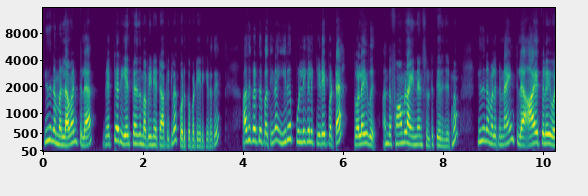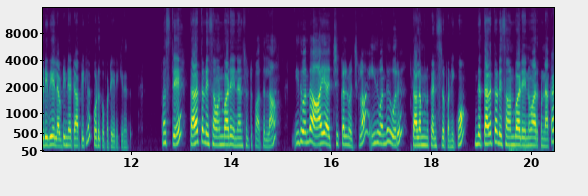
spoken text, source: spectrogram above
இது நம்ம லெவன்த்தில் வெக்டர் ஏற்கனவே அப்படின்ற டாப்பிக்கில் கொடுக்கப்பட்டிருக்கிறது. அதுக்கடுத்து பார்த்தீங்கன்னா இரு புள்ளிகளுக்கு இடைப்பட்ட தொலைவு அந்த ஃபார்முலா என்னன்னு சொல்லிட்டு தெரிஞ்சுக்கணும். இது நம்மளுக்கு நைன்த்தில் ஆயத்தொலை வடிவியல் அப்படின்ற டாப்பிக்கில் கொடுக்கப்பட்டிருக்கிறது. ஃபஸ்ட்டு தளத்துடைய சமன்பாடு என்னன்னு சொல்லிட்டு பார்த்துடலாம். இது வந்து ஆய அச்சுக்கள்னு வச்சுக்கலாம். இது வந்து ஒரு தளம்னு கன்சிடர் பண்ணிக்குவோம். இந்த தளத்துடைய சமன்பாடு என்னவாக இருக்குனாக்கா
